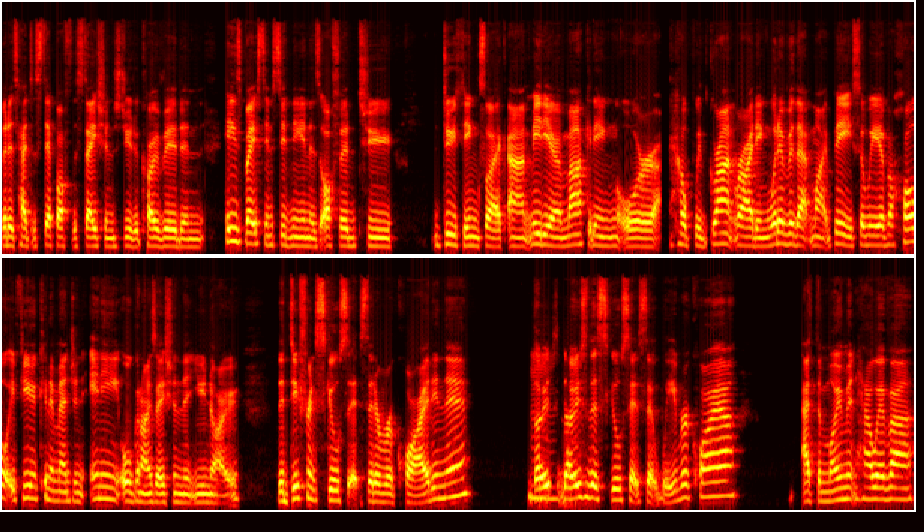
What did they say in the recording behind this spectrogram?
but has had to step off the stations due to COVID. And he's based in Sydney and has offered to do things like uh, media marketing or help with grant writing, whatever that might be. So we have a whole, if you can imagine any organization that you know, the different skill sets that are required in there, mm-hmm. those those are the skill sets that we require at the moment, however,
